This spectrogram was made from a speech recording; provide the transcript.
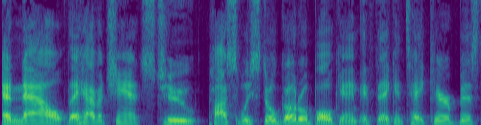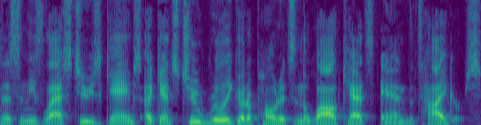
And now they have a chance to possibly still go to a bowl game if they can take care of business in these last two games against two really good opponents in the Wildcats and the Tigers.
